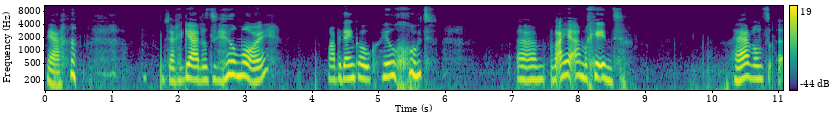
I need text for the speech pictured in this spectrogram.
Ja, dan zeg ik: Ja, dat is heel mooi. Maar bedenk ook heel goed um, waar je aan begint. Hè, want uh,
